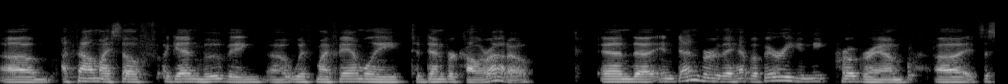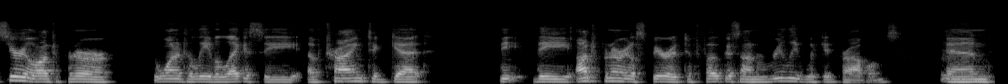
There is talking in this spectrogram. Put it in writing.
um, I found myself again moving uh, with my family to Denver, Colorado. And uh, in Denver, they have a very unique program. Uh, it's a serial entrepreneur who wanted to leave a legacy of trying to get the, the entrepreneurial spirit to focus on really wicked problems. Mm-hmm. And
